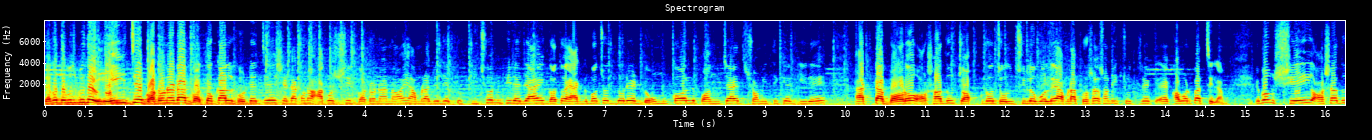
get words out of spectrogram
দেখো দেবস্মিতা এই যে ঘটনাটা গতকাল ঘটেছে, সেটা কোনো আকস্মিক ঘটনা নয়। আমরা যদি একটু পিছন ফিরে যাই, গত এক বছর ধরে ডোমকল পঞ্চায়েত সমিতিকে ঘিরে একটা বড় অসাধু চক্র চলছিল বলে আমরা প্রশাসনিক সূত্রে খবর পাচ্ছিলাম। এবং সেই অসাধু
